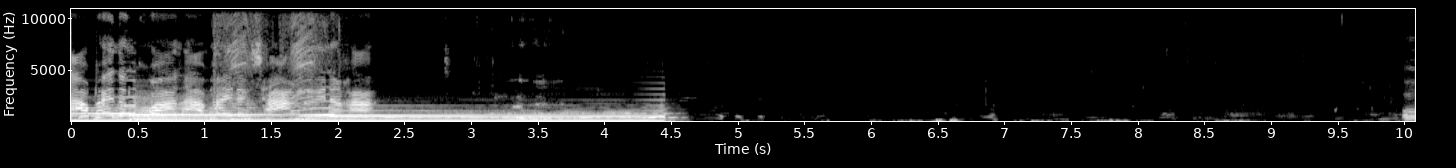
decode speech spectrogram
อาบให้ทั้งควานอาบให้ทั้งช้างเลยนะคะ โอ้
